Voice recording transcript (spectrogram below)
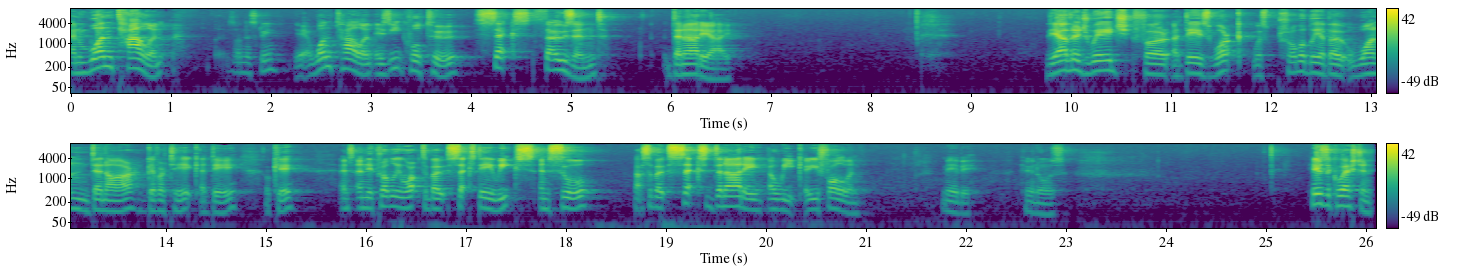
And one talent, is on the screen? Yeah, one talent is equal to 6,000 denarii. The average wage for a day's work was probably about one dinar, give or take, a day, okay? And, and they probably worked about six day weeks, and so that's about six denarii a week. Are you following? Maybe. Who knows? Here's the question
